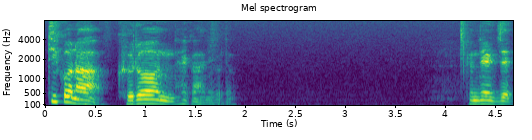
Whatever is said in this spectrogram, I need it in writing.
뛰거나 그런 해가 아니거든. 근데 이제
